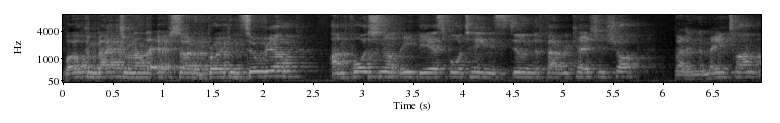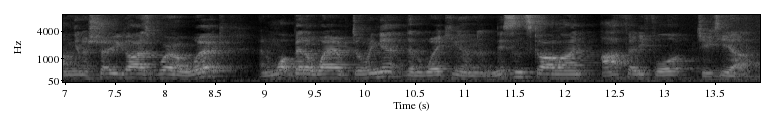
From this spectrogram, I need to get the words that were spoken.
Welcome back to another episode of Broken Silvia. Unfortunately, the S14 is still in the fabrication shop, but in the meantime, I'm going to show you guys where I work and what better way of doing it than working on a Nissan Skyline R34 GTR.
